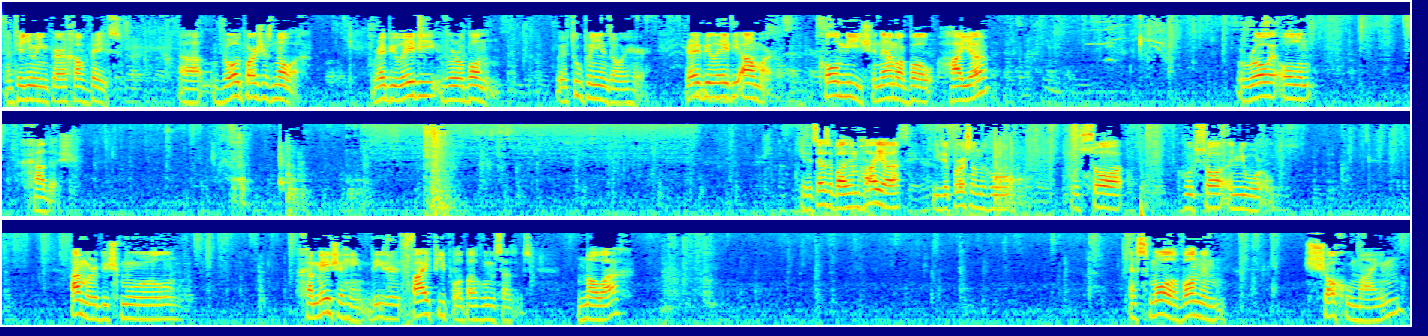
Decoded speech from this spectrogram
Continuing Parachav base. Uh, V'od Parshas Noach. Rabbi Levi v'Rabbanon. We have two opinions over here. Rabbi Levi Amar. Kol mi shenamar bo haya. Roe olam chadash. If it says about him haya, he's a person who who saw who saw a new world. Amr Bishmul Chameshahem. These are five people about whom it says this. Noach, a small avonim shochumayim,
